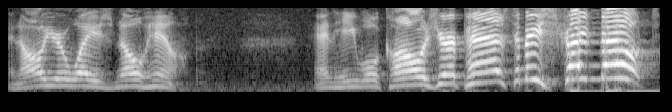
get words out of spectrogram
In all your ways, know him, and he will cause your paths to be straightened out.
